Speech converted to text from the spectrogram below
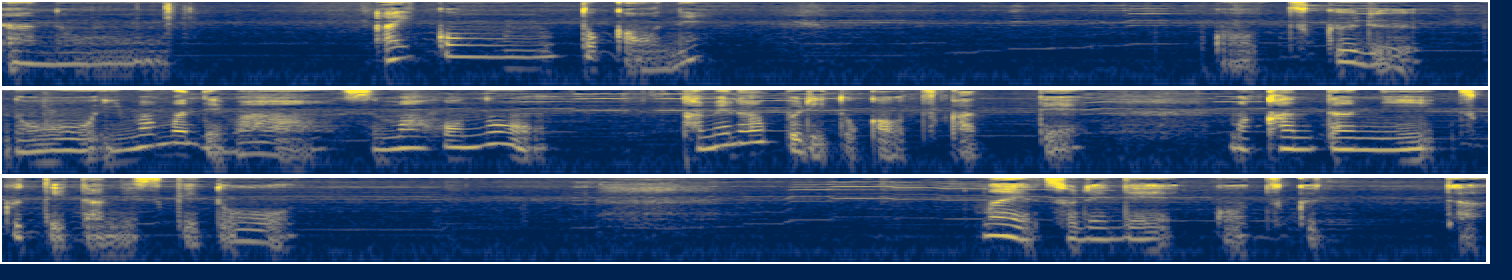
あのアイコンとかをね作るのを今まではスマホのカメラアプリとかを使って、まあ、簡単に作っていたんですけど前それでこう作った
